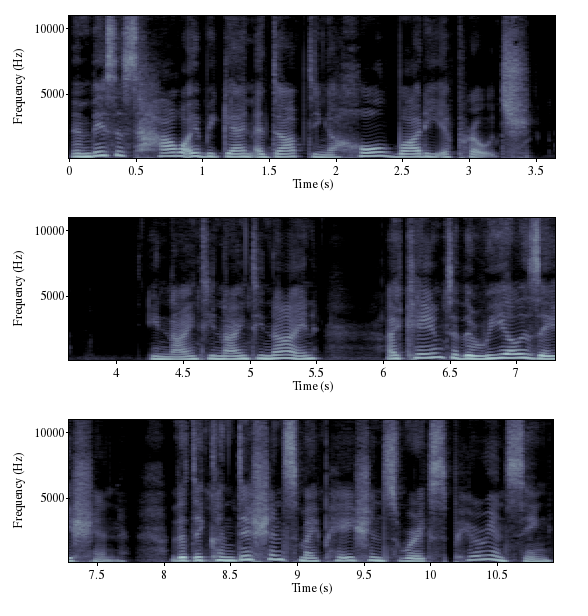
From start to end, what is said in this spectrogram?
and this is how I began adopting a whole body approach. In 1999, I came to the realization that the conditions my patients were experiencing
